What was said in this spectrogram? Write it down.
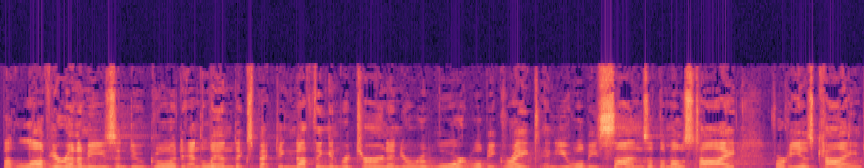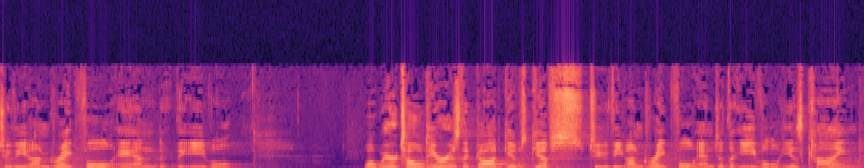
But love your enemies and do good and lend, expecting nothing in return, and your reward will be great, and you will be sons of the Most High, for he is kind to the ungrateful and the evil. What we are told here is that God gives gifts to the ungrateful and to the evil. He is kind.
